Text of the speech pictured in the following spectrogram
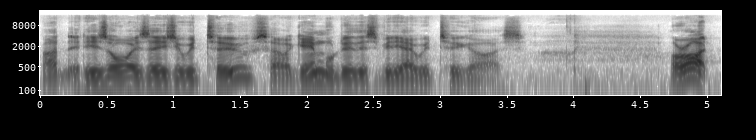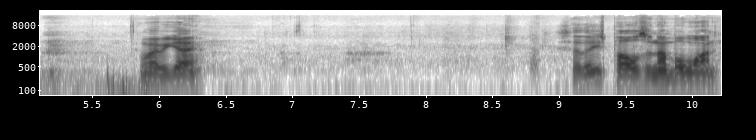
but it is always easier with two. So again, we'll do this video with two guys. All right, away we go. So these poles are number one.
